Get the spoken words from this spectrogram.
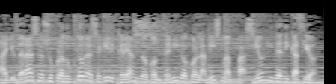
ayudarás a su productor a seguir creando contenido con la misma pasión y dedicación.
